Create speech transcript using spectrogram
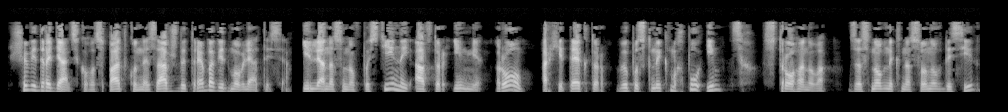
що від радянського спадку не завжди треба відмовлятися. Ілля Насонов постійний автор ім'я Ром, архітектор, випускник МХПУ ім Строганова. Засновник Насонов Десів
